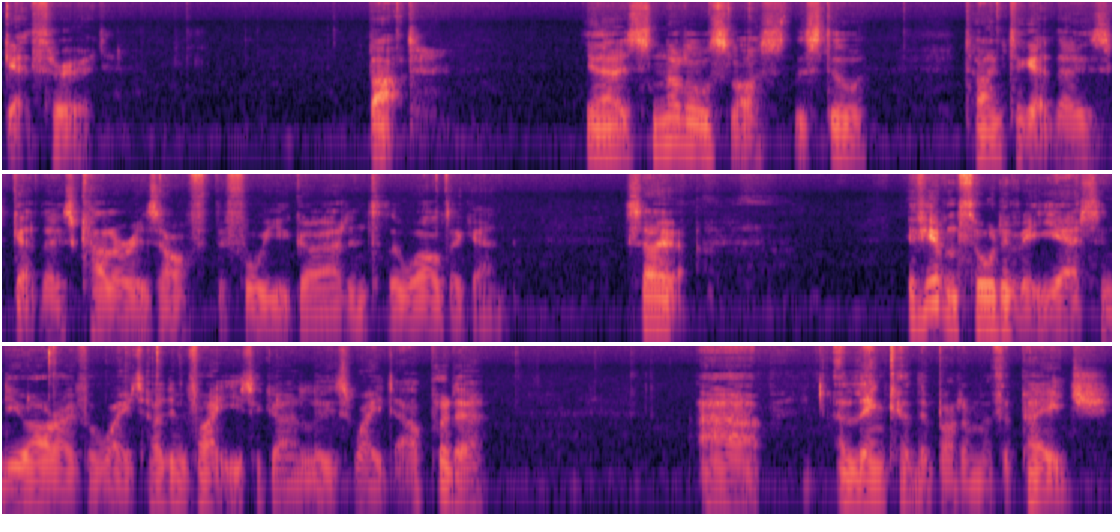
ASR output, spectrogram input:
get through it. But you know it's not all's lost. There's still time to get those get those calories off before you go out into the world again so, if you haven't thought of it yet and you are overweight, I'd invite you to go and lose weight. I'll put a uh, a link at the bottom of the page.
